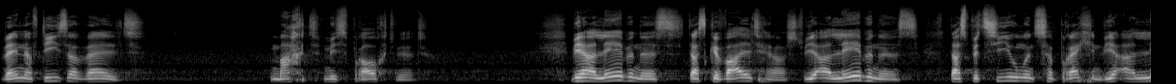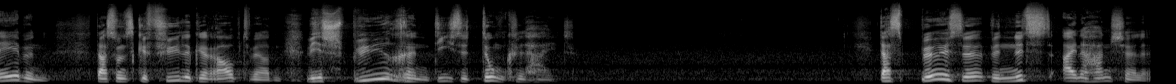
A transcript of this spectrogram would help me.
wenn auf dieser Welt Macht missbraucht wird. Wir erleben es, dass Gewalt herrscht. Wir erleben es, dass Beziehungen zerbrechen. Wir erleben, dass uns Gefühle geraubt werden. Wir spüren diese Dunkelheit. Das Böse benutzt eine Handschelle.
